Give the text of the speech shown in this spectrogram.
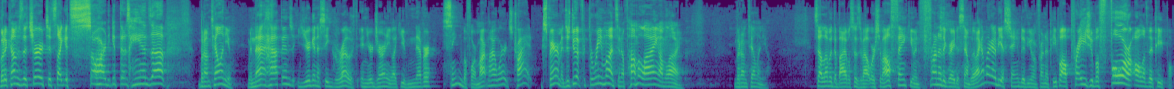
But it comes to church, it's like it's so hard to get those hands up. But I'm telling you, when that happens, you're going to see growth in your journey like you've never seen before. Mark my words. Try it. Experiment. Just do it for three months. And if I'm lying, I'm lying. But I'm telling you. So I love what the Bible says about worship. I'll thank you in front of the great assembly. Like, I'm not going to be ashamed of you in front of people. I'll praise you before all of the people.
